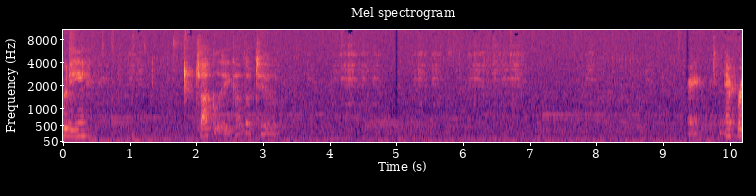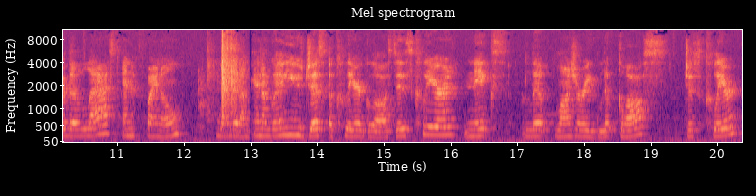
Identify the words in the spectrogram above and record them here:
Pretty chocolatey color too. And for the last and final one that I'm, and I'm going to use just a clear gloss. This clear NYX lip lingerie lip gloss, just clear.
